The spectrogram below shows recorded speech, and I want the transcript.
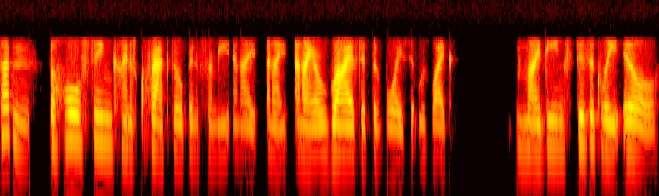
sudden the whole thing kind of cracked open for me, and I and I and I arrived at the voice. It was like my being physically ill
